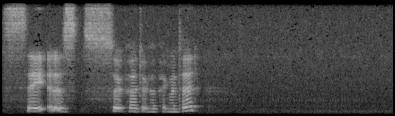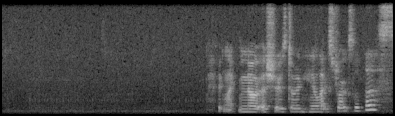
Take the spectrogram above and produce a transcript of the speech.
See, it is super duper pigmented. Having like no issues doing hair like strokes with this.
